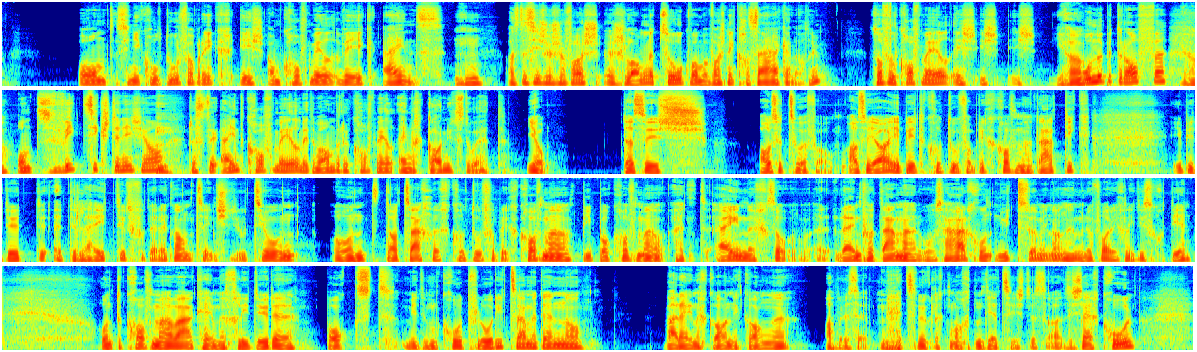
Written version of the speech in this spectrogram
Und seine Kulturfabrik ist am Kofmehlweg 1. Mhm. Also das ist ja schon fast ein Schlangenzug, den man fast nicht kann sagen kann, oder? So viel Kofmehl ist, ist, ist Ja. unübertroffen. Ja. Und das Witzigste ist ja, dass der eine Kofmehl mit dem anderen Kofmehl eigentlich gar nichts zu tun hat. Ja, das ist alles ein Zufall. Also ja, ich bin in der Kulturfabrik Kaufmann tätig. Ich bin dort äh, der Leiter von dieser ganzen Institution. Und tatsächlich, Kulturfabrik Kaufmann, Pipo Kaufmann, hat eigentlich so, äh, rein von dem her, wo es herkommt, nichts zu tun miteinander, haben wir ja vorhin ein bisschen diskutiert. Und den Kaufmann-Weg haben wir ein bisschen durchgeboxt mit dem Kurt Flori zusammen dann noch. Wäre eigentlich gar nicht gegangen, aber es, hat- man hat es möglich gemacht und jetzt ist das. Es ist echt cool,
